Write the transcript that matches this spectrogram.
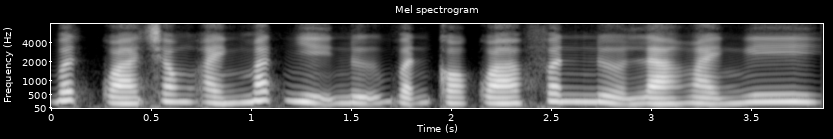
Bất quá trong ánh mắt nhị nữ vẫn có quá phân nửa là hoài nghi.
